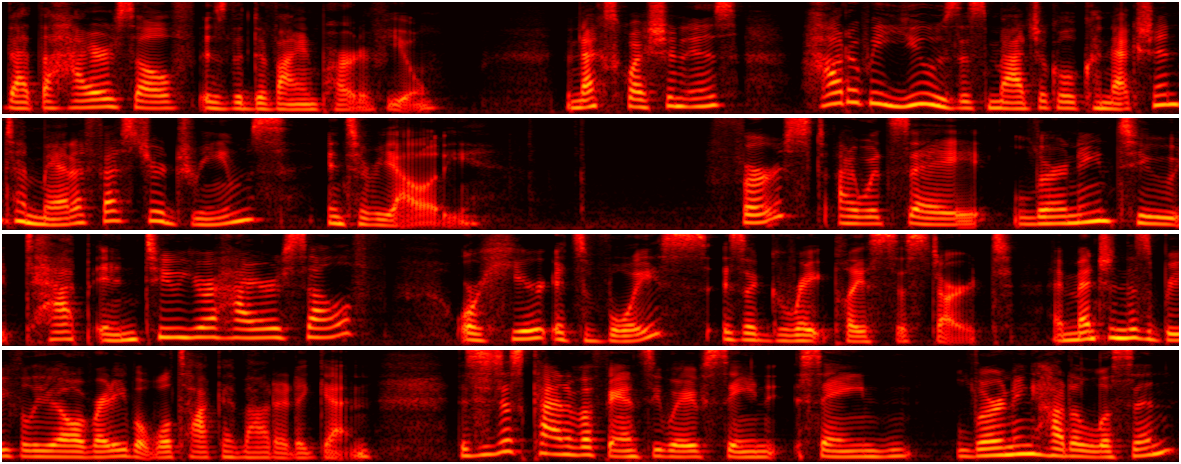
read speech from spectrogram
that the higher self is the divine part of you. The next question is how do we use this magical connection to manifest your dreams into reality? First, I would say learning to tap into your higher self or hear its voice is a great place to start. I mentioned this briefly already, but we'll talk about it again. This is just kind of a fancy way of saying saying learning how to listen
